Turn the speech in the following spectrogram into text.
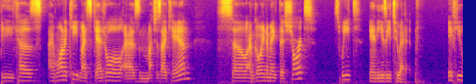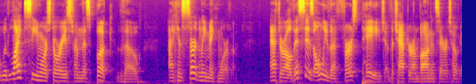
because I want to keep my schedule as much as I can. So I'm going to make this short, sweet, and easy to edit. If you would like to see more stories from this book, though, I can certainly make more of them. After all, this is only the first page of the chapter on Bond and Saratoga.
